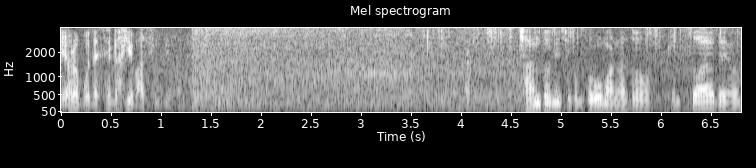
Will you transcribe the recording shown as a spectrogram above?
여러분의 생각이 맞습니다. 잔돈이 지금 너무 많아서 좀 써야 돼요.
